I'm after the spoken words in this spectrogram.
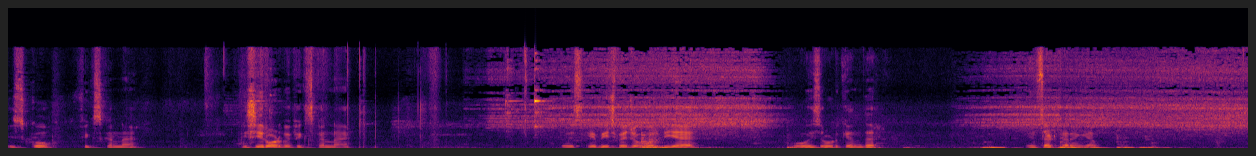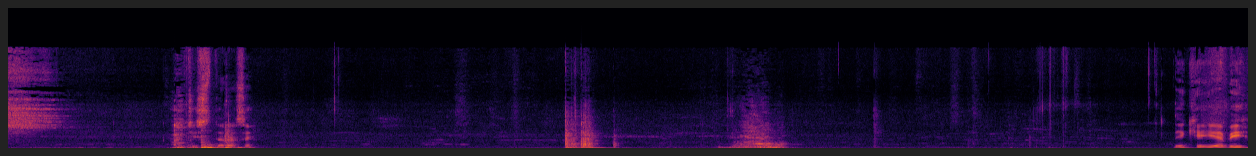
इसको फिक्स करना है। इसी रोड पे फिक्स करना है। तो इसके बीच में जो होल दिया है, वो इस रोड के अंदर इंसर्ट करेंगे हम। कुछ इस तरह से। देखिए, ये अभी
